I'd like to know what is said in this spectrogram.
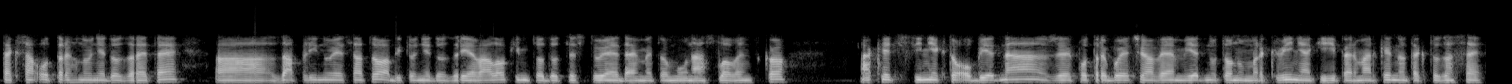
tak sa otrhnú nedozreté, a zaplinuje sa to, aby to nedozrievalo, kým to docestuje, dajme tomu, na Slovensko a keď si niekto objedná, že potrebuje, čo ja viem, jednu tonu mrkvy, nejaký hypermarket, no tak to zase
